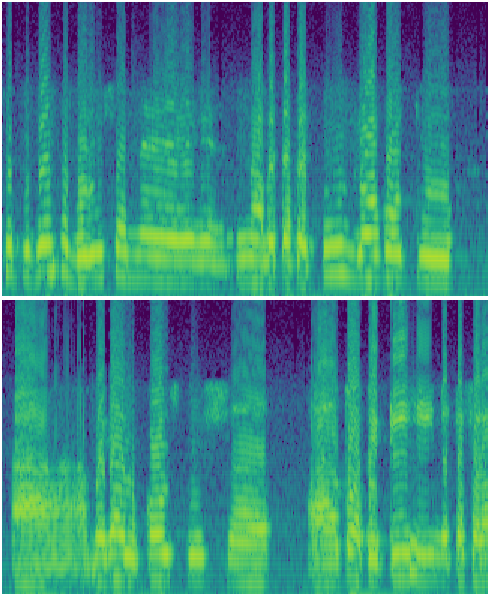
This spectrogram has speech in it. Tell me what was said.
και που δεν θα μπορούσαν να μεταφερθούν λόγω του α, μεγάλου κόστους α, που απαιτεί η μεταφορά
